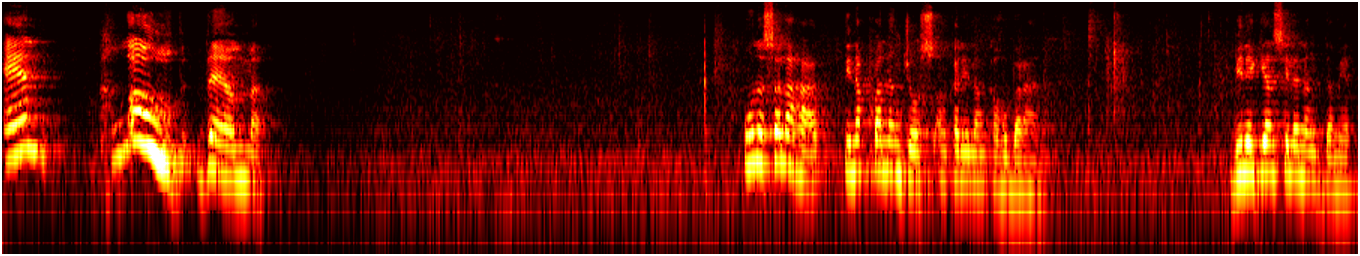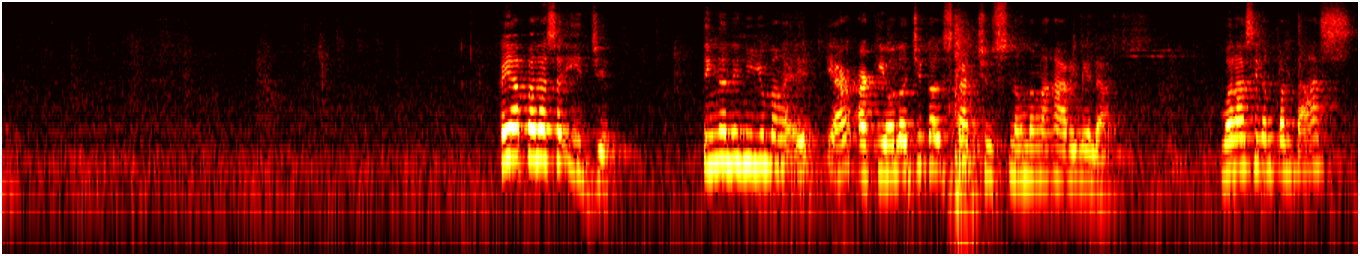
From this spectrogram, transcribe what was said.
and clothe them. Una sa lahat, tinakpan ng Diyos ang kanilang kahubaran. Binigyan sila ng damit. Kaya pala sa Egypt, Tingnan ninyo yung mga archaeological statues ng mga hari nila. Wala silang pantaas.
